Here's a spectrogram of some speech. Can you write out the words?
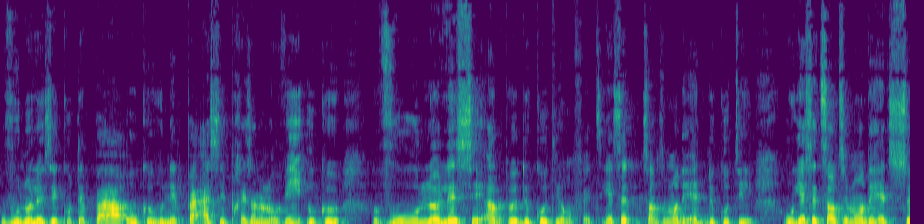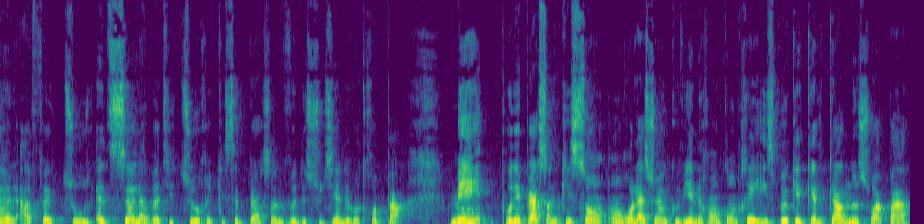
vous ne les écoutez pas, ou que vous n'êtes pas assez présent dans leur vie, ou que vous le laissez un peu de côté, en fait. Il y a ce sentiment d'être de côté, ou il y a ce sentiment d'être seul à faire tout, être seul à bâtir tout, et que cette personne veut de soutien de votre part. Mais pour les personnes qui sont en relation et que viennent rencontrer, il se peut que quelqu'un ne soit pas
